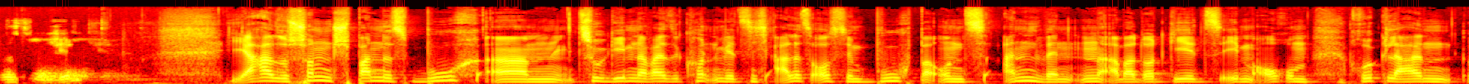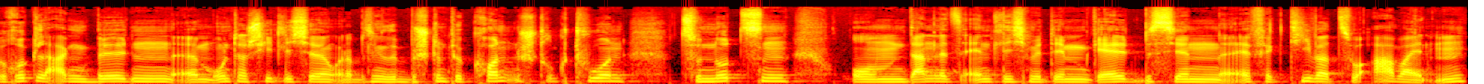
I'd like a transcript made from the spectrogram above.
Das ist okay. Ja, also schon ein spannendes Buch. Ähm, zugegebenerweise konnten wir jetzt nicht alles aus dem Buch bei uns anwenden, aber dort geht es eben auch um Rücklagen, Rücklagen bilden, ähm, unterschiedliche oder beziehungsweise bestimmte Kontenstrukturen zu nutzen, um dann letztendlich mit dem Geld ein bisschen effektiver zu arbeiten.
